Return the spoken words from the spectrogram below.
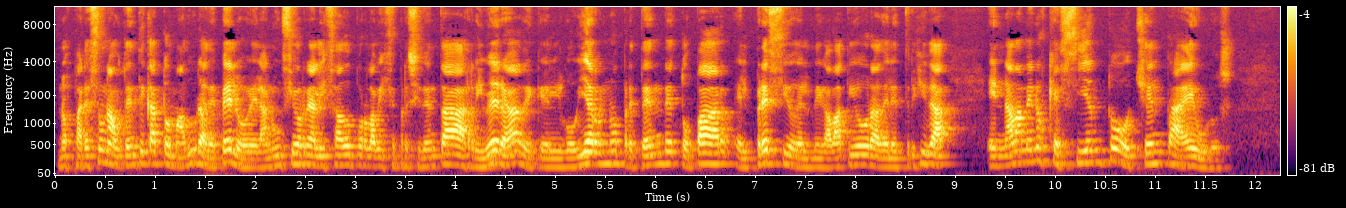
Nos parece una auténtica tomadura de pelo el anuncio realizado por la vicepresidenta Rivera de que el gobierno pretende topar el precio del megavatio hora de electricidad en nada menos que 180 euros.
